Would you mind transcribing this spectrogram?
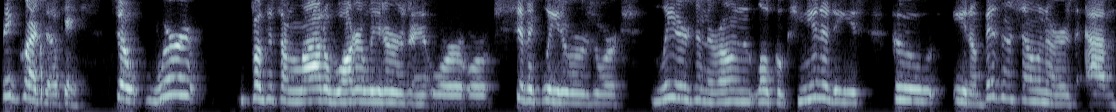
big question. Okay, so we're focused on a lot of water leaders and or or civic leaders or leaders in their own local communities who you know business owners. Um,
